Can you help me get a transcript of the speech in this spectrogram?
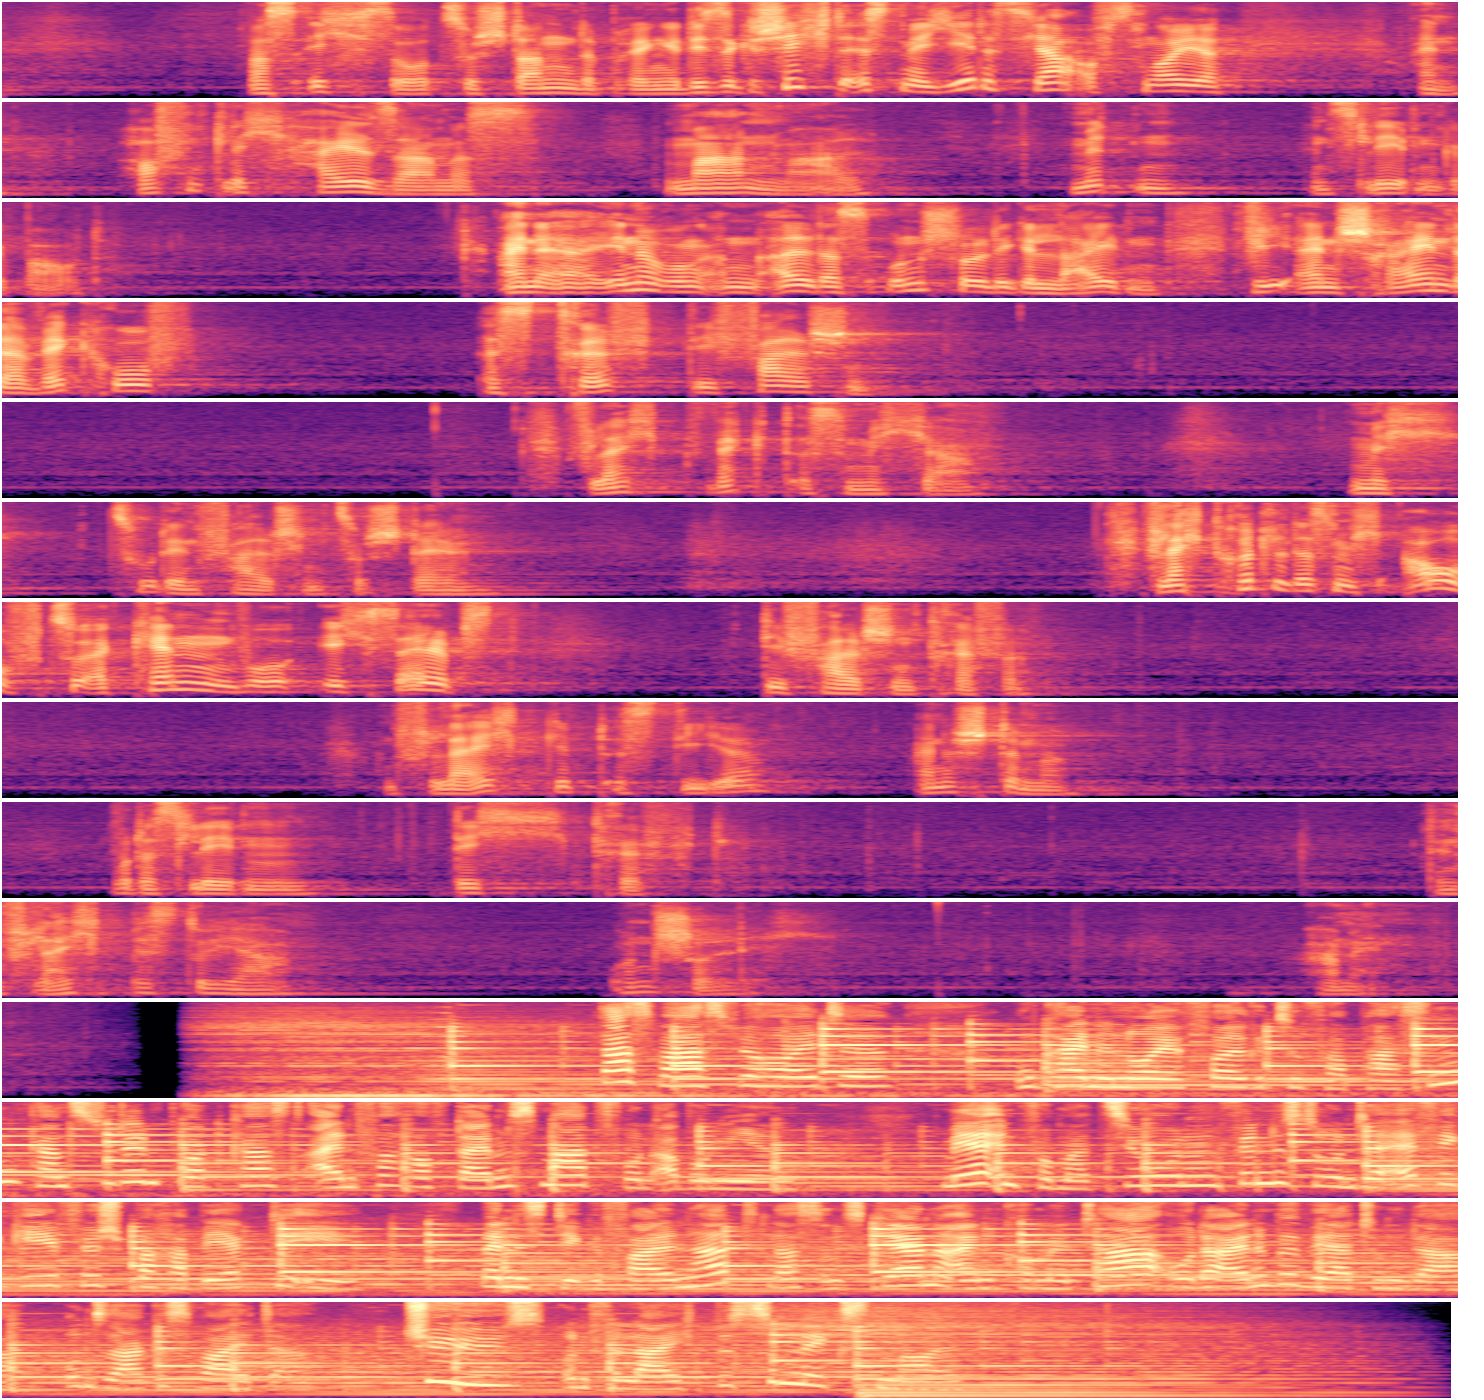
was ich so zustande bringe. Diese Geschichte ist mir jedes Jahr aufs Neue ein hoffentlich heilsames Mahnmal mitten ins Leben gebaut. Eine Erinnerung an all das unschuldige Leiden, wie ein schreiender Weckruf, es trifft die Falschen. Vielleicht weckt es mich ja, mich zu den Falschen zu stellen. Vielleicht rüttelt es mich auf, zu erkennen, wo ich selbst die Falschen treffe. Und vielleicht gibt es dir eine Stimme, wo das Leben dich trifft. Denn vielleicht bist du ja unschuldig. Amen. Das war's für heute. Um keine neue Folge zu verpassen, kannst du den Podcast einfach auf deinem Smartphone abonnieren. Mehr Informationen findest du unter fegfischbacherberg.de. Wenn es dir gefallen hat, lass uns gerne einen Kommentar oder eine Bewertung da und sag es weiter. Tschüss und vielleicht bis zum nächsten Mal.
